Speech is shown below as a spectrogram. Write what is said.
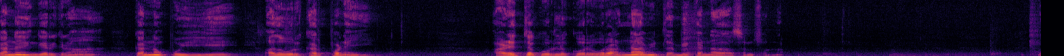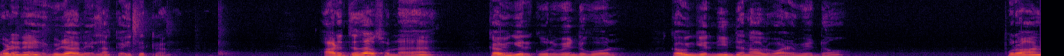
கண்ணன் எங்கே இருக்கிறான்? கண்ணன் பொய் அது ஒரு கற்பனை. அழைத்த குரலுக்கு ஒருவர் அண்ணாவின் தம்பி கண்ணதாசன் சொன்னான். உடனே விழாவில் எல்லாம் கைத்தட்டுறாங்க அடுத்ததாக சொன்னேன் கவிஞருக்கு ஒரு வேண்டுகோள். கவிஞர் நீண்ட நாள் வாழ வேண்டும். புராண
